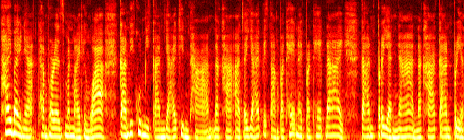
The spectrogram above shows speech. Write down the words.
ไพ่ใบเนี้ย temperance มันหมายถึงว่าการที่คุณมีการย้ายถิ่นฐานนะคะ อาจจะย้ายไปต่างประเทศในประเทศได้ การเปลี่ยนงานนะคะ การเปลี่ยน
